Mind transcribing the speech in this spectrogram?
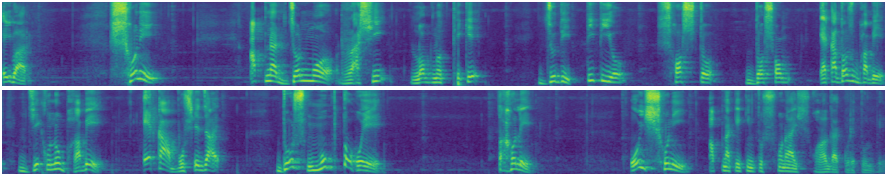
এইবার শনি আপনার জন্ম রাশি লগ্ন থেকে যদি তৃতীয়, ষষ্ঠ, দশম একাদশভাবে যে কোনোভাবে একা বসে যায় দোষ মুক্ত হয়ে, তাহলে ওই শনি আপনাকে কিন্তু সোনায় সোহাগা করে তুলবে।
